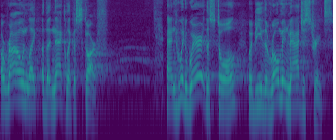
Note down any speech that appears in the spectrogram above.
around like the neck like a scarf. And who would wear the stole would be the Roman magistrates.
